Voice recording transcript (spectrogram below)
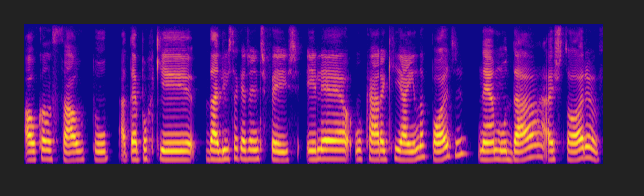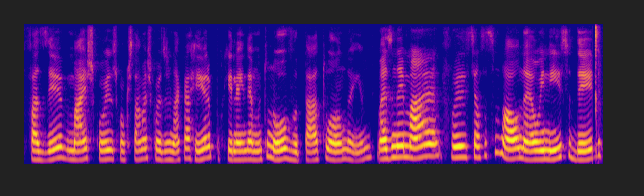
alcançar o topo, até porque da lista que a gente fez, ele é o cara que ainda pode, né, mudar a história, fazer mais coisas, conquistar mais coisas na carreira, porque ele ainda é muito novo, tá atuando ainda. Mas o Neymar foi sensacional, né? O início dele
